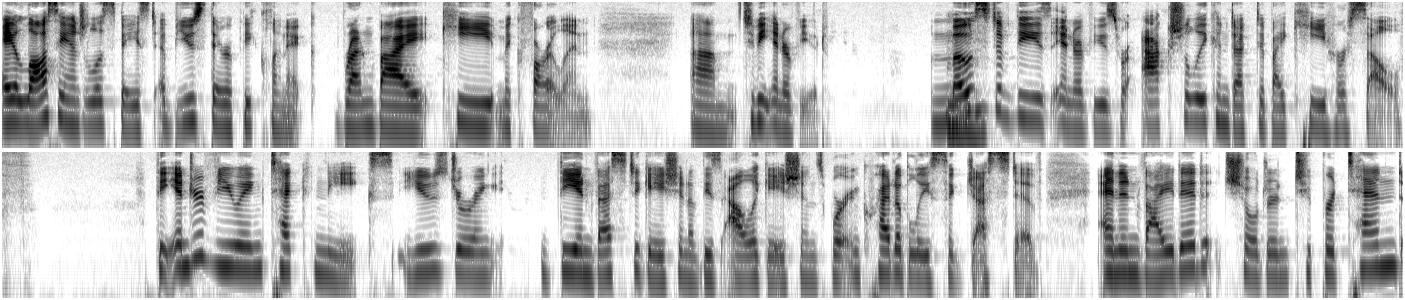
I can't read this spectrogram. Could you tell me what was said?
a Los Angeles based abuse therapy clinic run by Kee MacFarlane, um, to be interviewed. Most of these interviews were actually conducted by Kee herself. The interviewing techniques used during the investigation of these allegations were incredibly suggestive and invited children to pretend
